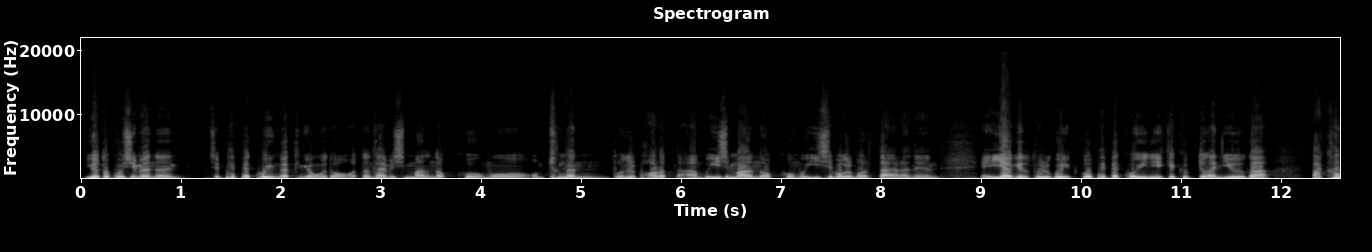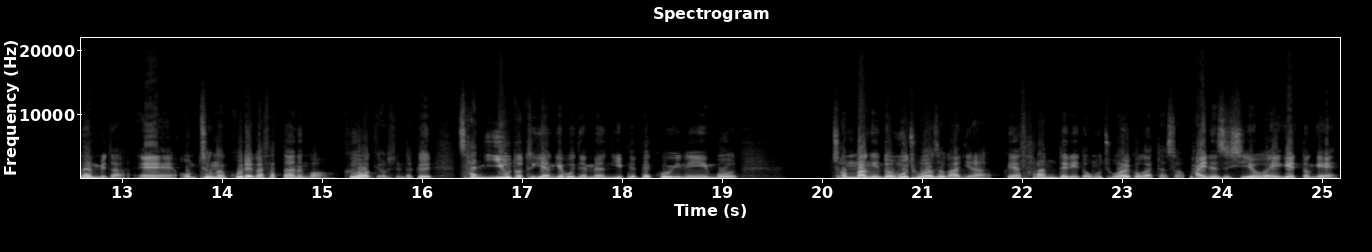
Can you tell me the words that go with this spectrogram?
이것도 보시면은 지금 페페코인 같은 경우도 어떤 사람이 10만 원 넣고 뭐 엄청난 돈을 벌었다. 뭐 20만 원 넣고 뭐 20억을 벌었다라는 예, 이야기도 돌고 있고 페페코인이 이렇게 급등한 이유가 딱 하나입니다. 예, 엄청난 고래가 샀다는 거. 그거밖에 없습니다. 그 산 이유도 특이한 게 뭐냐면 이 페페코인이 뭐 전망이 너무 좋아서가 아니라 그냥 사람들이 너무 좋아할 것 같아서 바이낸스 CEO가 얘기했던 게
